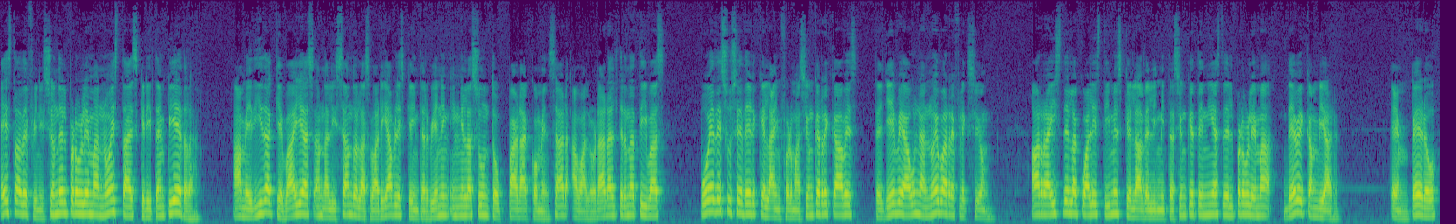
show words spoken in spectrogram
Esta definición del problema no está escrita en piedra. A medida que vayas analizando las variables que intervienen en el asunto para comenzar a valorar alternativas, puede suceder que la información que recabes te lleve a una nueva reflexión, a raíz de la cual estimes que la delimitación que tenías del problema debe cambiar. Empero,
